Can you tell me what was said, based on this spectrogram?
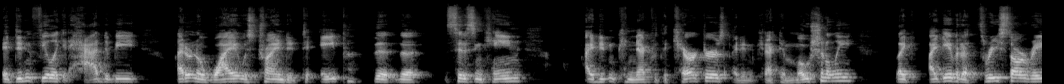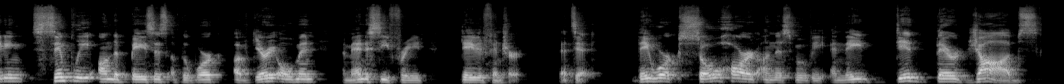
It didn't feel like it had to be. I don't know why it was trying to, to ape the the Citizen Kane. I didn't connect with the characters. I didn't connect emotionally. Like I gave it a three star rating simply on the basis of the work of Gary Oldman, Amanda Seyfried, David Fincher. That's it. They worked so hard on this movie and they did their jobs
